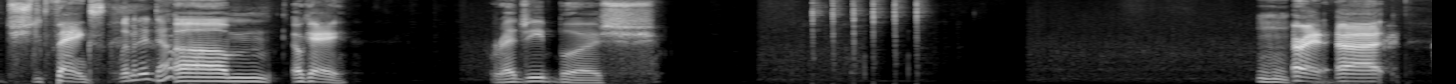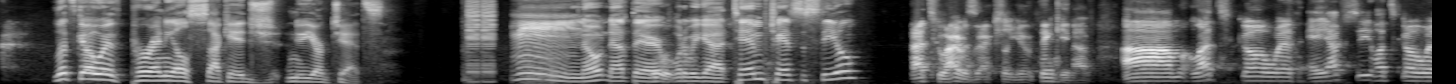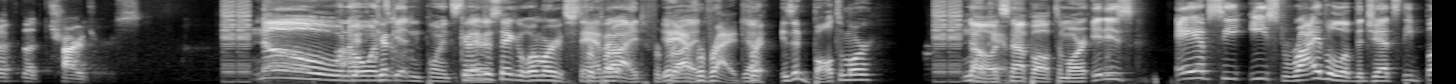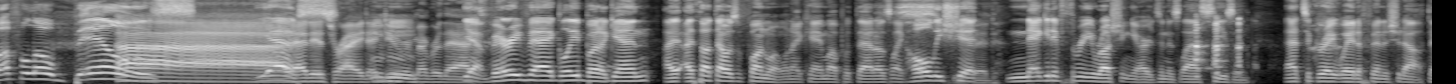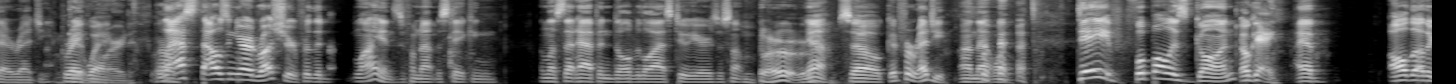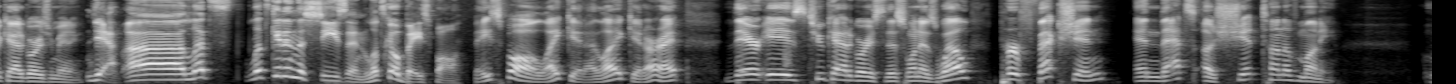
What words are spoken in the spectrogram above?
thanks. Limited down. Um, okay. Reggie Bush. Mhm. All right. Uh, let's go with perennial suckage New York Jets. Mm, no, not there. Ooh. What do we got? Tim, chance to steal? That's who I was actually thinking of. Um, let's go with AFC. Let's go with the Chargers. No, no Can- one's can- getting points. Can there. I just take one more stab For at it? pride, for yeah, yeah, pride. for pride. Yeah. For- is it Baltimore? No, Okay. it's not Baltimore. It is AFC East rival of the Jets, the Buffalo Bills. Ah, Yes. that is right. I do Mhm. remember that. yeah, very vaguely, but again, I, I thought that was a fun one when I came up with that. I was like, holy shit, negative three rushing yards in his last season. That's a great way to finish it out there, Reggie. Great Good way. Lord. Last thousand yard rusher for the Lions, if I'm not mistaken, unless that happened over the last two years or something. Oh. Yeah, so good for Reggie on that one. Dave, football is gone. Okay. I have all the other categories remaining. Yeah. Uh, let's let's get in the season. Let's go baseball. Baseball, like it. I like it. All right. There is two categories to this one as well. Perfection, and that's a shit ton of money.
